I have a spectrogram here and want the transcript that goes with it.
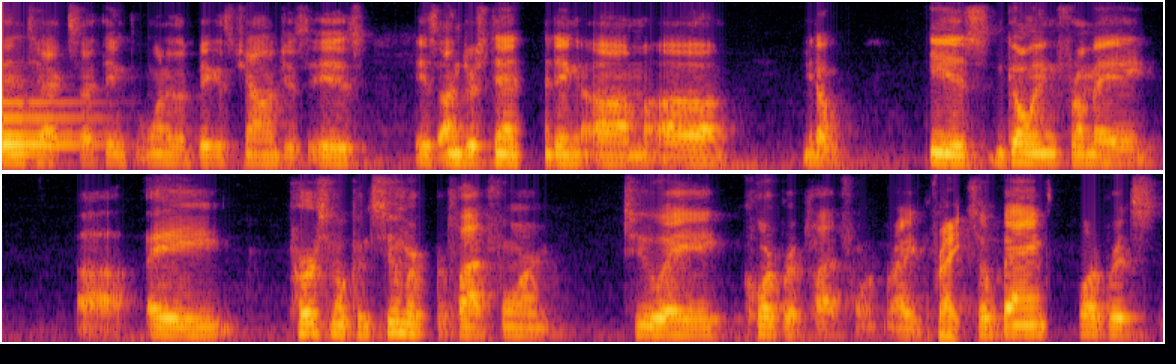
fintechs, I think one of the biggest challenges is is understanding, um, uh, you know, is going from a uh, a personal consumer platform to a corporate platform, right? Right. So banks, corporates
